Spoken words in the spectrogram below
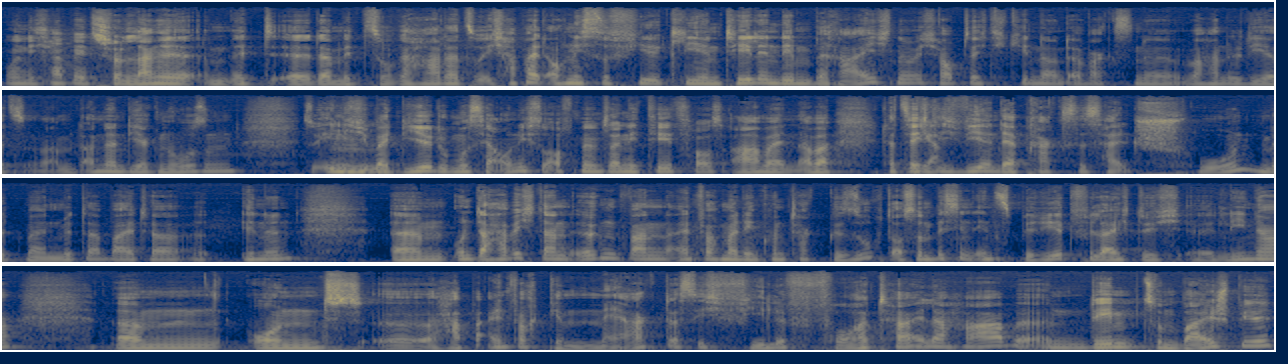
Und ich habe jetzt schon lange mit, äh, damit so gehadert. So, ich habe halt auch nicht so viel Klientel in dem Bereich. Ne? Ich hauptsächlich Kinder und Erwachsene behandle die jetzt mit anderen Diagnosen. So ähnlich mhm. wie bei dir. Du musst ja auch nicht so oft mit dem Sanitätshaus arbeiten, aber tatsächlich ja. wir in der Praxis halt schon mit meinen MitarbeiterInnen. Ähm, und da habe ich dann irgendwann einfach mal den Kontakt gesucht, auch so ein bisschen inspiriert vielleicht durch äh, Lina ähm, und äh, habe einfach gemerkt, dass ich viele Vorteile habe. In dem zum Beispiel,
